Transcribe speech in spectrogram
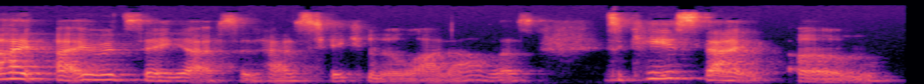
I, I would say yes, it has taken a lot out of us. It's a case that um,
